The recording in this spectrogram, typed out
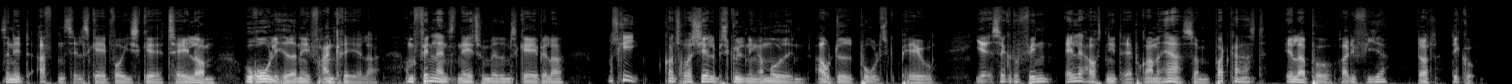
sådan et aftenselskab, hvor I skal tale om urolighederne i Frankrig, eller om Finlands NATO-medlemskab, eller måske kontroversielle beskyldninger mod en afdød polsk pave, ja, så kan du finde alle afsnit af programmet her som podcast eller på radio4.dk.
